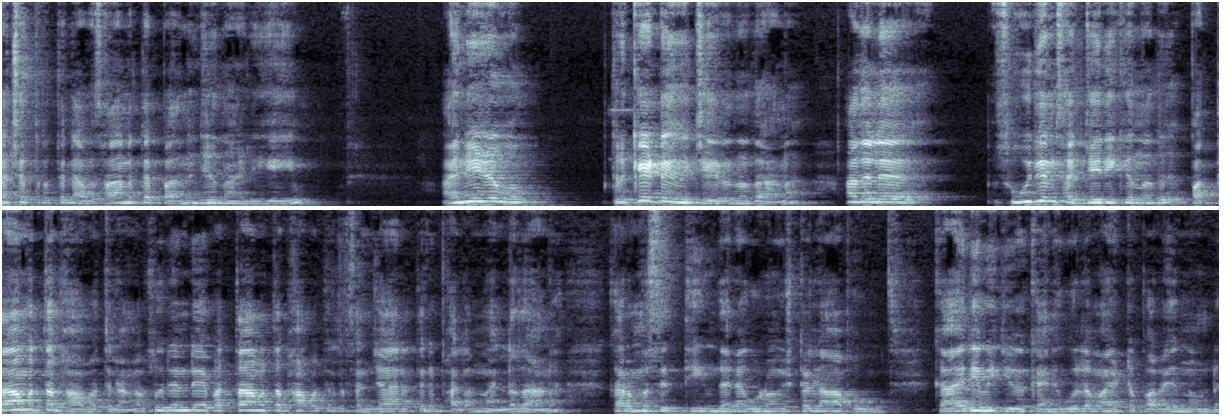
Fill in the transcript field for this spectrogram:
നക്ഷത്രത്തിന്റെ അവസാനത്തെ പതിനഞ്ച് നാഴികയും അനിഴവും തൃക്കേട്ടയും ചേരുന്നതാണ്. അതിൽ സൂര്യൻ സഞ്ചരിക്കുന്നത് പത്താമത്തെ ഭാവത്തിലാണ്. സൂര്യന്റെ പത്താമത്തെ ഭാവത്തിലെ സഞ്ചാരത്തിന് ഫലം നല്ലതാണ്. കർമ്മസിദ്ധിയും ധനഗുണവും ഇഷ്ടലാഭവും കാര്യവിജയമൊക്കെ അനുകൂലമായിട്ട് പറയുന്നുണ്ട്.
